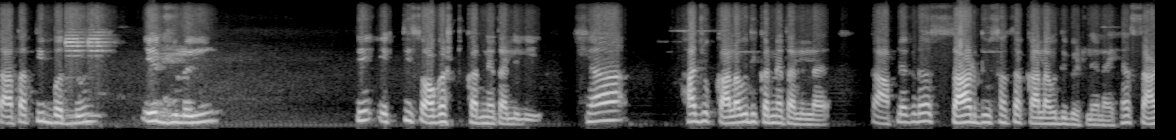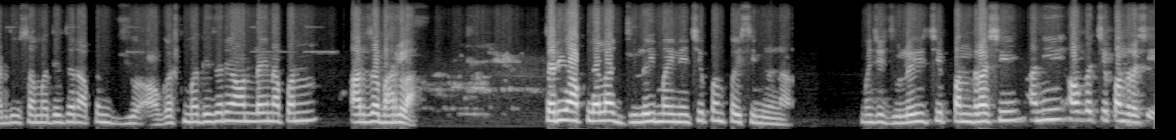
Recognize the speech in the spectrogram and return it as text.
तर आता ती बदलून एक जुलै ते एकतीस ऑगस्ट करण्यात आलेली ह्या हा जो कालावधी करण्यात आलेला आहे तर आपल्याकडं साठ दिवसाचा कालावधी भेटलेला आहे. ह्या साठ दिवसामध्ये जर आपण ऑगस्टमध्ये जरी ऑनलाईन आपण अर्ज भरला तरी आपल्याला जुलै महिन्याचे पण पैसे मिळणार. म्हणजे जुलैचे पंधराशे आणि ऑगस्टचे पंधराशे.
